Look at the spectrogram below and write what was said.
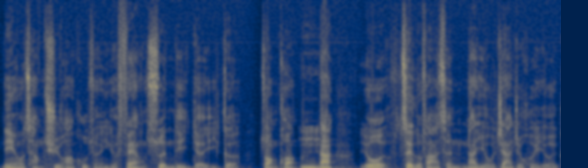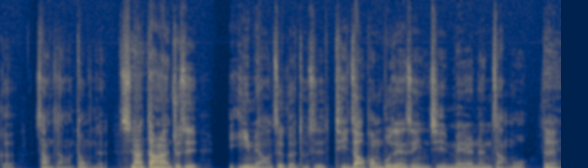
炼油厂去化库存一个非常顺利的一个状况。那如果这个发生，那油价就会有一个上涨的动能。那当然就是疫苗这个都是提早公布这件事情，其实没人能掌握。对，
